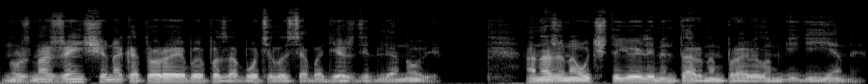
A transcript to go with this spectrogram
Нужна женщина, которая бы позаботилась об одежде для Нови. Она же научит ее элементарным правилам гигиены.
